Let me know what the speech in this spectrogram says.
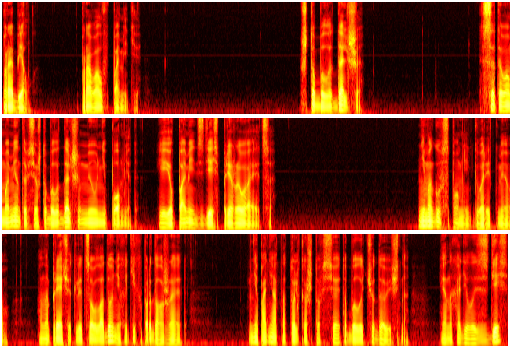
Пробел. Провал в памяти. Что было дальше? С этого момента все, что было дальше, Мю не помнит. Ее память здесь прерывается. «Не могу вспомнить», — говорит Мю. Она прячет лицо в ладонях и тихо продолжает. «Мне понятно только, что все это было чудовищно. Я находилась здесь,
